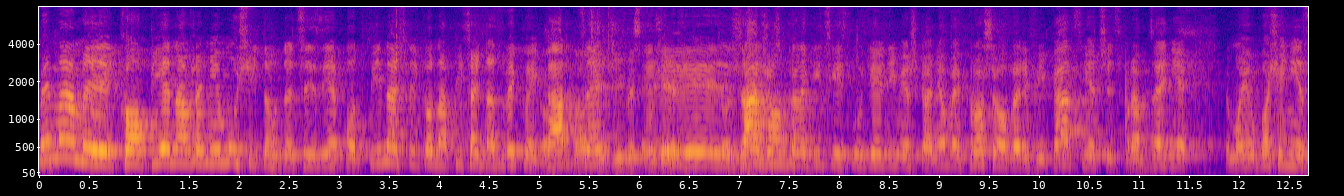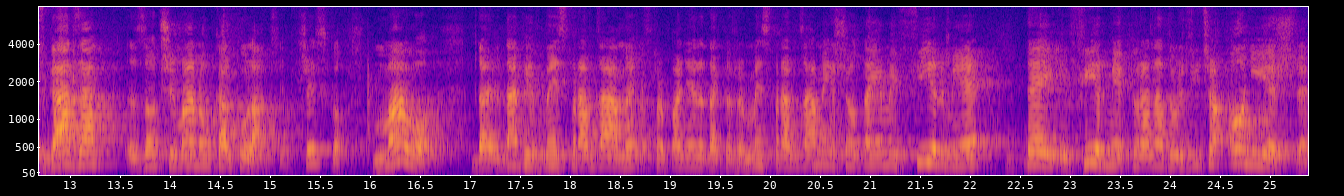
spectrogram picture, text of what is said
My mamy kopię, no, że nie musi tą decyzję podpinać, tylko napisać na zwykłej Do- kartce. do Do Zarząd Legnickiej Spółdzielni Mieszkaniowej, proszę o weryfikację czy sprawdzenie mojego, bo się nie zgadzam z otrzymaną kalkulacją. Wszystko. Mało. Najpierw my sprawdzamy, panie redaktorze, my sprawdzamy, jeszcze oddajemy firmie, tej firmie, która nas rozlicza, oni jeszcze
